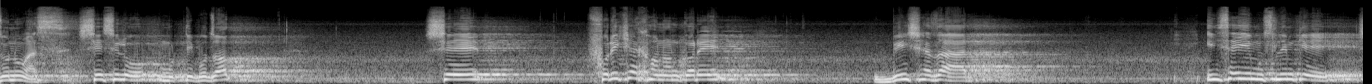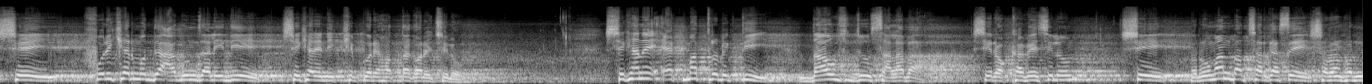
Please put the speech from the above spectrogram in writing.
জনুয়াস, সে ছিল মূর্তি পূজক। সে পরীক্ষা খনন করে বিশ হাজার ইসাই মুসলিমকে সেই পরীক্ষার মধ্যে আগুন জ্বালিয়ে দিয়ে সেখানে নিক্ষেপ করে হত্যা করেছিল। সেখানে একমাত্র ব্যক্তি দাউস জু সালাবা, সে রক্ষা পেয়েছিল। সে রোমান বাদশার কাছে স্মরণপন্ন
